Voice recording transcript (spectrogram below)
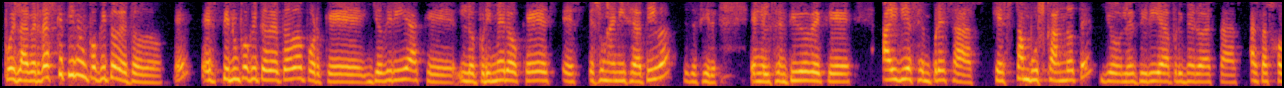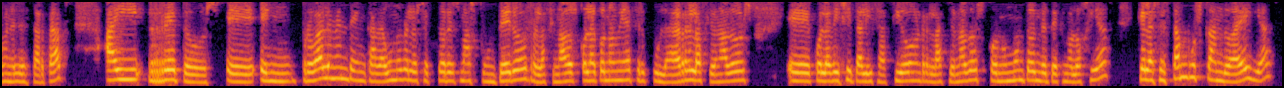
Pues la verdad es que tiene un poquito de todo. ¿eh? Es, tiene un poquito de todo porque yo diría que lo primero que es, es una iniciativa, es decir, en el sentido de que hay 10 empresas que están buscándote, yo les diría primero a estas, a estas jóvenes startups. Hay retos eh, en, probablemente en cada uno de los sectores más punteros relacionados con la economía circular, relacionados eh, con la digitalización, relacionados con un montón de tecnologías que las están buscando a ellas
